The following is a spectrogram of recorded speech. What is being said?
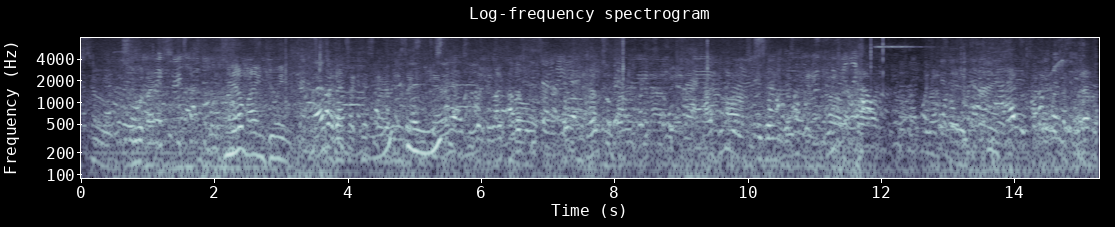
likes to do events. They don't mind doing events like this and everything, but they like to know what. Um, risk of getting uh, whatever?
